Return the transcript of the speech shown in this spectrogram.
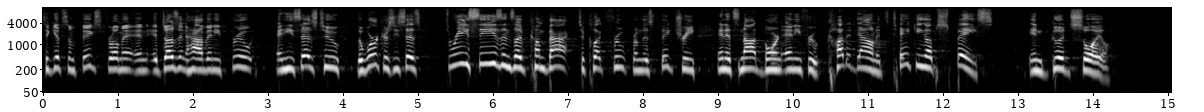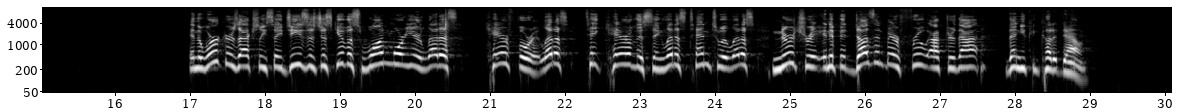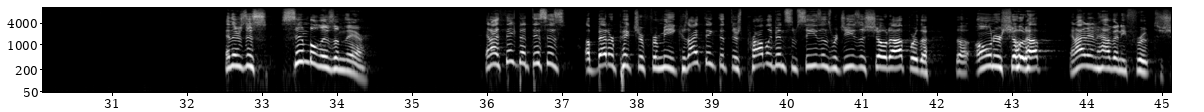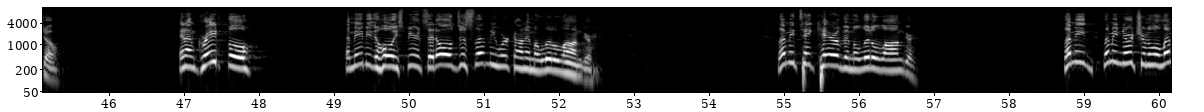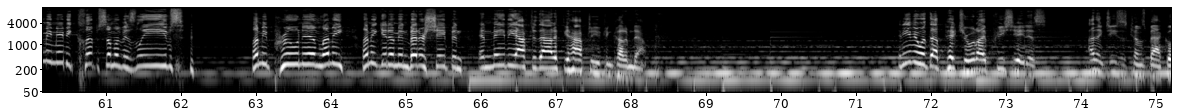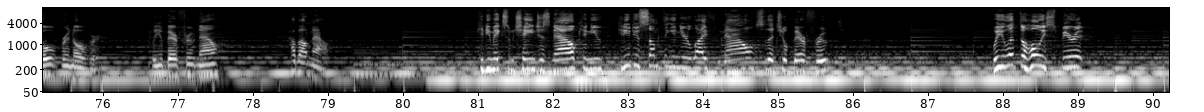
to get some figs from it, and it doesn't have any fruit. And he says to the workers, he says, Three seasons I've come back to collect fruit from this fig tree, and it's not borne any fruit. Cut it down, it's taking up space in good soil. And the workers actually say, Jesus, just give us one more year. Let us care for it. Let us take care of this thing. Let us tend to it. Let us nurture it. And if it doesn't bear fruit after that, then you can cut it down. And there's this symbolism there. And I think that this is a better picture for me because I think that there's probably been some seasons where Jesus showed up or the, the owner showed up and I didn't have any fruit to show. And I'm grateful that maybe the Holy Spirit said, Oh, just let me work on him a little longer. Let me take care of him a little longer. Let me, let me nurture him a little. Let me maybe clip some of his leaves. let me prune him. Let me, let me get him in better shape. And, and maybe after that, if you have to, you can cut him down. And even with that picture, what I appreciate is I think Jesus comes back over and over. Will you bear fruit now? How about now? Can you make some changes now? Can you, can you do something in your life now so that you'll bear fruit? Will you let the Holy Spirit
